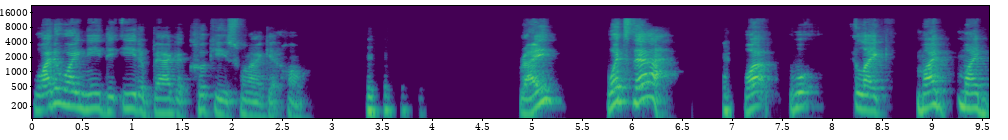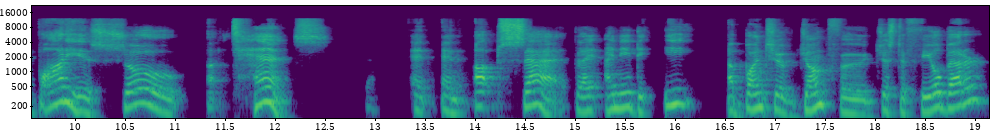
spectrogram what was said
why do I need to eat a bag of cookies when I get home? right? What's that? What well, like my my body is so uh, tense and and upset that I, I need to eat a bunch of junk food just to feel better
